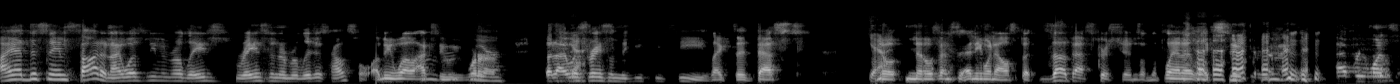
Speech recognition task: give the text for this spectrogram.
I had the same thought, and I wasn't even raised raised in a religious household. I mean, well, actually, we were, Mm-hmm. Yeah. but I was raised in the UCC, like the best. yeah No, no offense to anyone else, but the best Christians on the planet. Like super, everyone's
